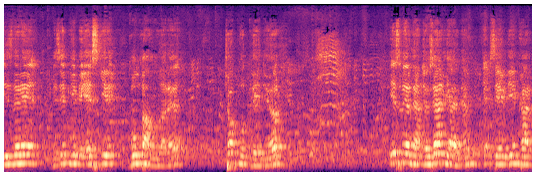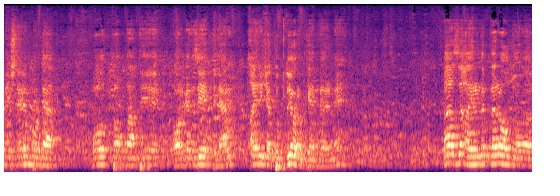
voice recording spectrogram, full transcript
Bizleri, bizim gibi eski Buldanlıları çok mutlu ediyor. İzmir'den özel geldim. Hep sevdiğim kardeşlerim burada bu toplantıyı organize ettiler. Ayrıca kutluyorum kendilerini. Bazı ayrılıkları olduğunu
